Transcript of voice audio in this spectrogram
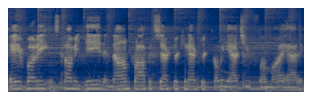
Hey, everybody, it's Tommy D, the nonprofit sector connector, coming at you from my attic.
